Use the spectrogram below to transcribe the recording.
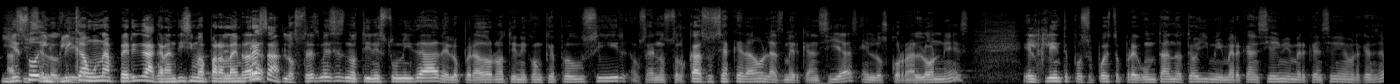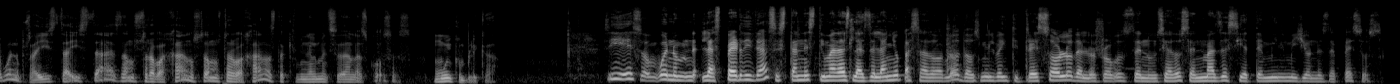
Y Así eso implica una pérdida grandísima para la entrada, empresa. Los tres meses no tienes tu unidad, el operador no tiene con qué producir. O sea, en nuestro caso se ha quedado las mercancías en los corralones. El cliente, por supuesto, preguntándote, oye, mi mercancía y mi mercancía y mi mercancía. Bueno, pues ahí está, ahí está. Estamos trabajando, estamos trabajando hasta que finalmente se dan las cosas. Muy complicado. Sí, eso. Bueno, las pérdidas están estimadas, las del año pasado, hablo, 2023, solo de los robos denunciados en más de 7 mil millones de pesos,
